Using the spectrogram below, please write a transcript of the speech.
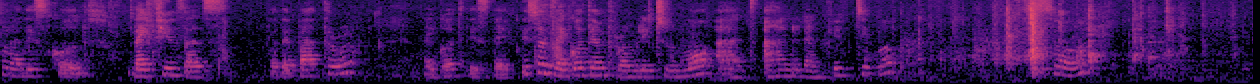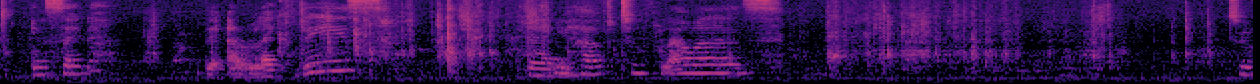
what are these called diffusers for the bathroom I got this day. These ones I got them from Little More at 150 bob. So inside they are like this. Then you have two flowers. Two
